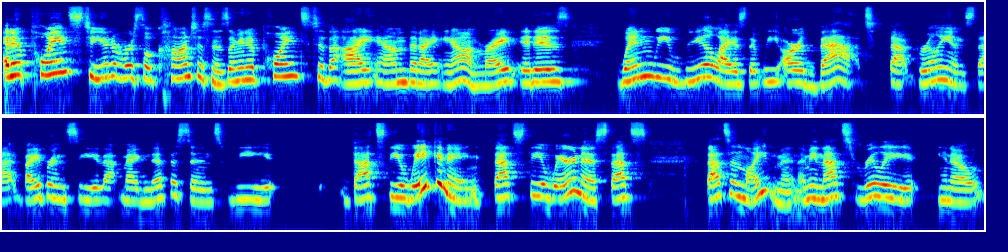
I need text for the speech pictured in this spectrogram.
and it points to universal consciousness. I mean, it points to the I am that I am, right? It is when we realize that we are that, that brilliance, that vibrancy, that magnificence, we that's the awakening. That's the awareness. That's that's enlightenment. I mean that's really you know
